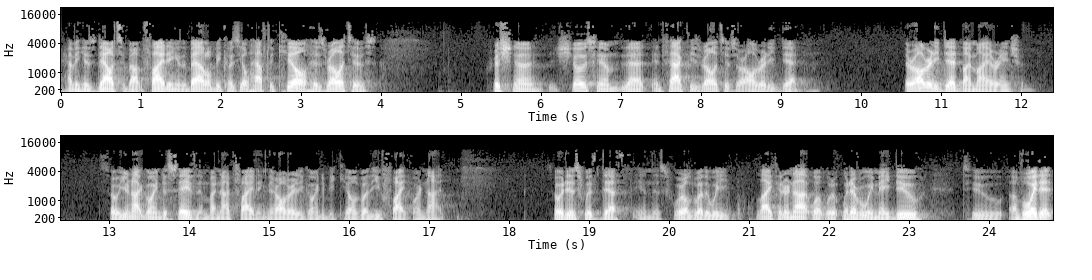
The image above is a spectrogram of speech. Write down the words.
having his doubts about fighting in the battle because he'll have to kill his relatives, Krishna shows him that in fact these relatives are already dead. They're already dead by my arrangement. So you're not going to save them by not fighting. They're already going to be killed, whether you fight or not. So it is with death in this world, whether we like it or not, whatever we may do to avoid it,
